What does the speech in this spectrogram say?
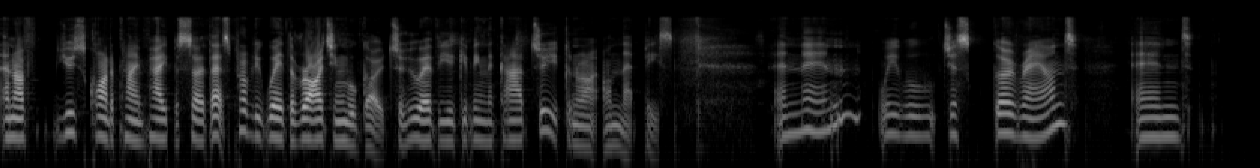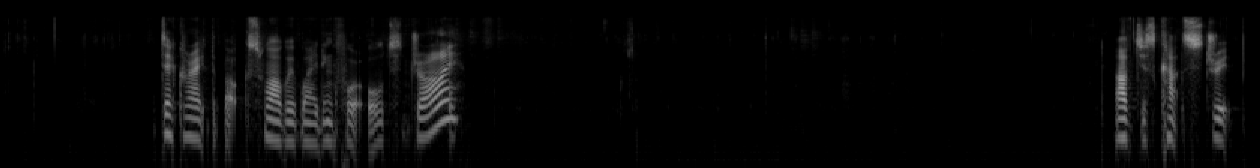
and I've used quite a plain paper, so that's probably where the writing will go to. Whoever you're giving the card to, you can write on that piece. And then we will just go round and decorate the box while we're waiting for it all to dry. I've just cut strip,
